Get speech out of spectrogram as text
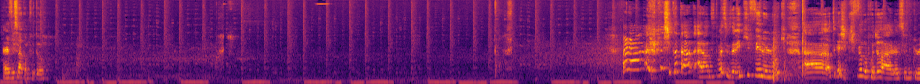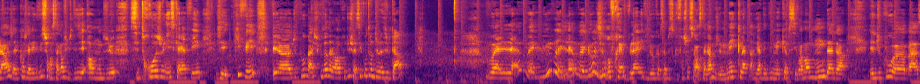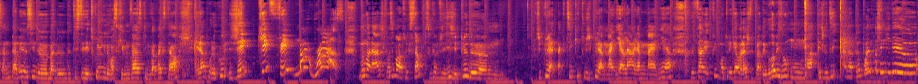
Elle fait ça comme photo. Je suis contente. Alors dites-moi si vous avez kiffé le look. Euh, en tout cas, j'ai kiffé reproduire euh, ce look-là. Quand je l'avais vu sur Instagram, je me suis dit, oh mon dieu, c'est trop joli ce qu'elle a fait. J'ai kiffé. Et euh, du coup, bah, je suis contente de l'avoir reproduit. Je suis assez contente du résultat. Voilà, voilà, voilà, voilà. Je referai là les vidéos comme ça parce que franchement sur Instagram je m'éclate à regarder des make-up, c'est vraiment mon dada. Et du coup, bah, ça me permet aussi de, bah, de, tester des trucs, de voir ce qui me va, ce qui me va pas, etc. Et là pour le coup, j'ai kiffé ma race Donc voilà, j'ai commencé par un truc simple parce que comme je l'ai dit, j'ai plus de... j'ai plus la tactique et tout, j'ai plus la manière, l'art et la manière de faire les trucs. Mais en tous les cas, voilà, je vous fais plein de gros bisous. Et je vous dis à bientôt pour une prochaine vidéo.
